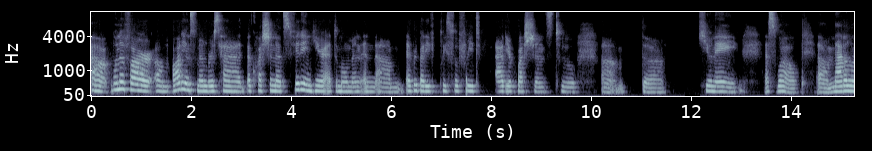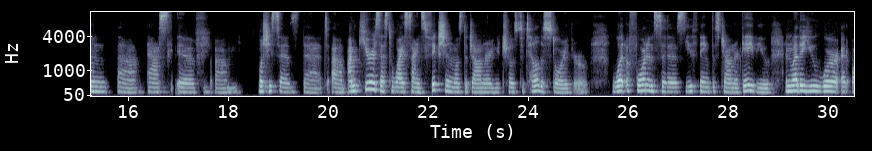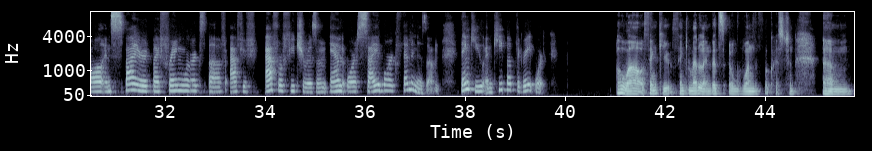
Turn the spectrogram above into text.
Uh, one of our um, audience members had a question that's fitting here at the moment, and um, everybody, please feel free to add your questions to um, the Q&A as well. Um, Madeline uh, asked if, um, well, she says that, um, I'm curious as to why science fiction was the genre you chose to tell the story through what affordances you think this genre gave you, and whether you were at all inspired by frameworks of Afro Afrofuturism and or cyborg feminism. Thank you and keep up the great work. Oh, wow. Thank you. Thank you, Madeline. That's a wonderful question. Um,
